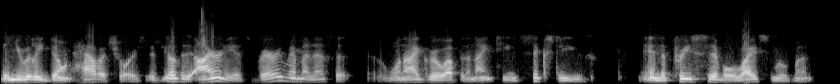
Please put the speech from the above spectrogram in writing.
then you really don't have a choice. You know, the irony is very reminiscent when I grew up in the 1960s in the pre civil rights movement,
